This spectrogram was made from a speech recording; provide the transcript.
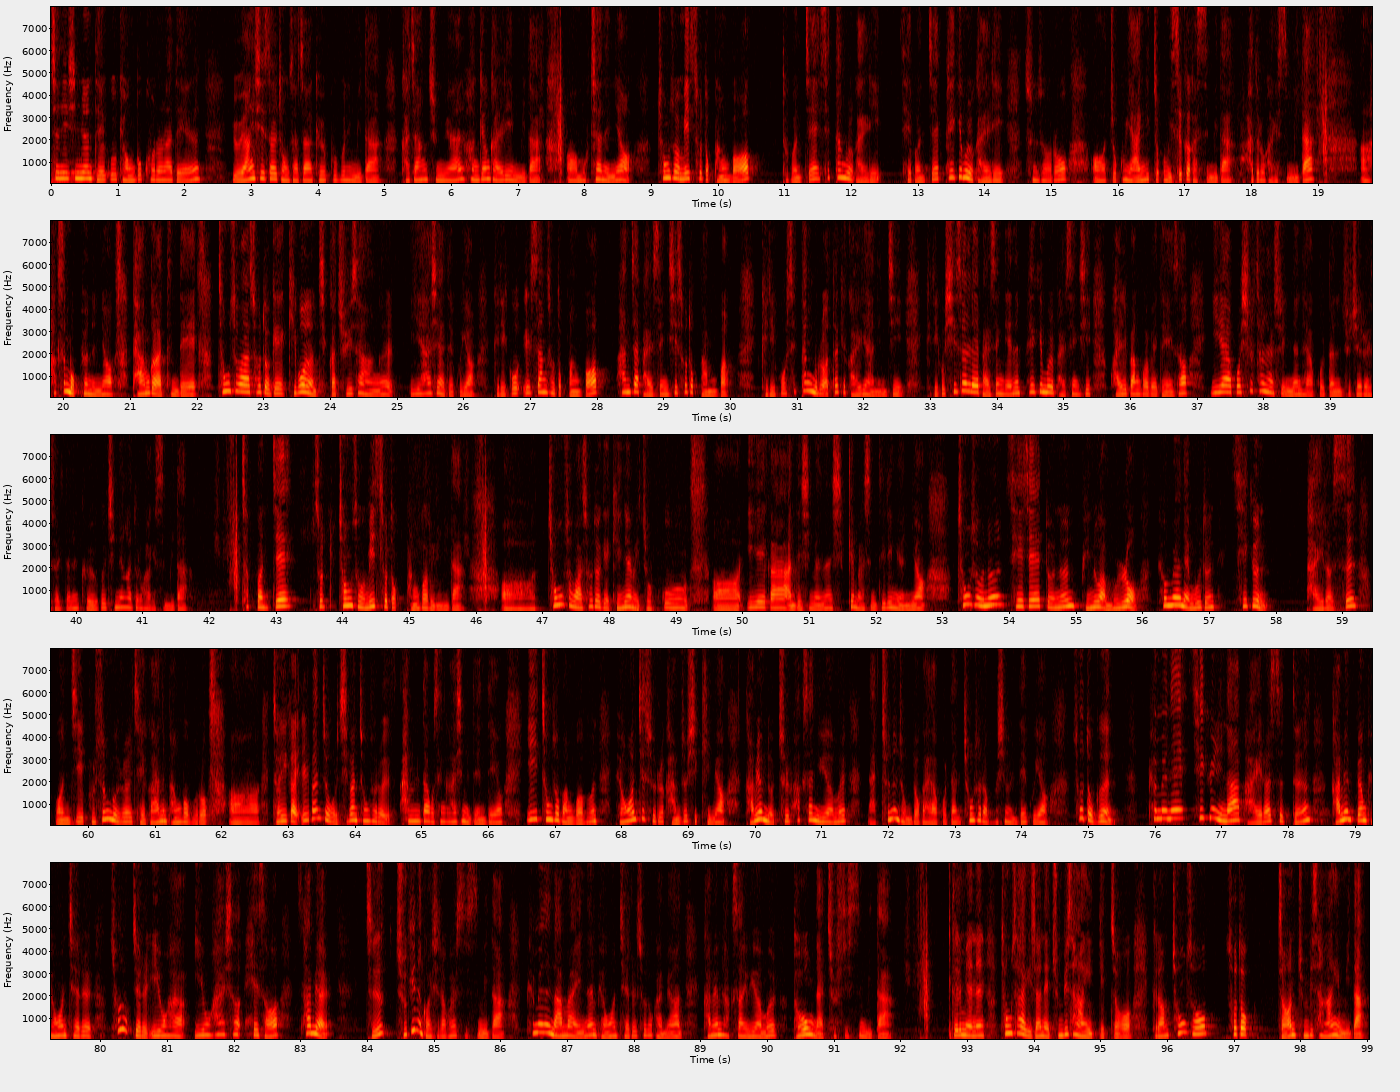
2020년 대구 경북 코로나 대응 요양시설 종사자 교육 부분입니다. 가장 중요한 환경관리입니다. 어, 목차는요, 청소 및 소독 방법, 두 번째 세탁물 관리, 세 번째 폐기물 관리 순서로 어, 조금 양이 조금 있을 것 같습니다. 하도록 하겠습니다. 아, 학습 목표는요, 다음과 같은데 청소와 소독의 기본 원칙과 주의사항을 이해하셔야 되고요. 그리고 일상 소독 방법, 환자 발생 시 소독 방법, 그리고 세탁물을 어떻게 관리하는지, 그리고 시설 내에 발생되는 폐기물 발생 시 관리 방법에 대해서 이해하고 실천할 수 있는 일단은 주제로 해서 일단은 교육을 진행하도록 하겠습니다. 첫 번째, 소- 청소 및 소독 방법입니다. 어, 청소와 소독의 개념이 조금 어, 이해가 안 되시면 쉽게 말씀드리면요. 청소는 세제 또는 비누와 물로 표면에 묻은 세균, 바이러스, 먼지, 불순물을 제거하는 방법으로 어, 저희가 일반적으로 집안 청소를 한다고 생각하시면 되는데요. 이 청소 방법은 병원체 수를 감소시키며 감염 노출 확산 위험을 낮추는 정도가 하고 일단 청소라고 보시면 되고요. 소독은 표면에 세균이나 바이러스 등 감염병 병원체를 소독제를 이용하, 이용해서 사멸, 즉 죽이는 것이라고 할 수 있습니다. 표면에 남아있는 병원체를 소독하면 감염 확산 위험을 더욱 낮출 수 있습니다. 그러면은 청소하기 전에 준비 사항이 있겠죠. 그럼 청소, 소독 전 준비 상황입니다.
